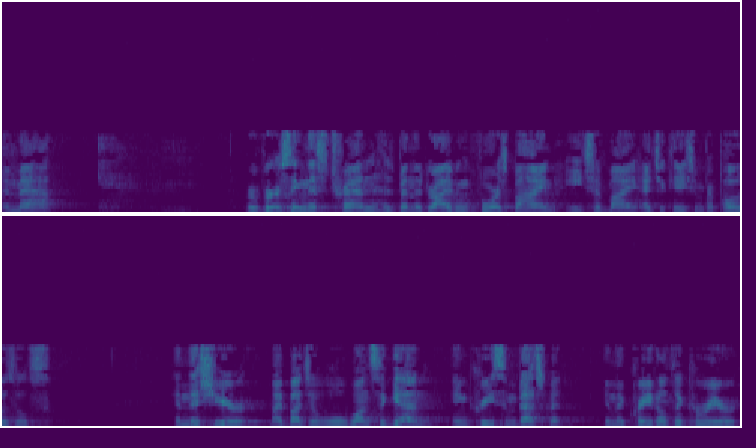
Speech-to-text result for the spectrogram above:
and math. Reversing this trend has been the driving force behind each of my education proposals. And this year, my budget will once again increase investment in the cradle to career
